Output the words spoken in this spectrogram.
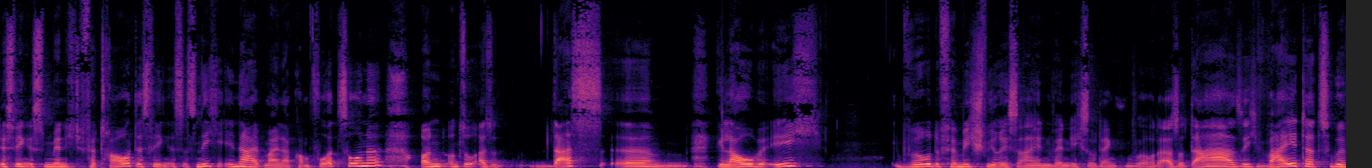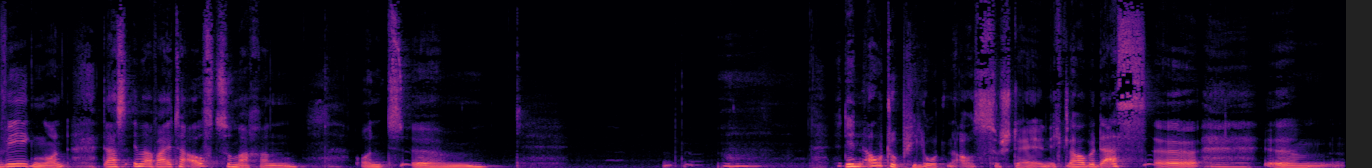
deswegen ist es mir nicht vertraut, deswegen ist es nicht innerhalb meiner Komfortzone und, und so. Also das ähm, glaube ich, würde für mich schwierig sein, wenn ich so denken würde. Also da sich weiter zu bewegen und das immer weiter aufzumachen und ähm, den Autopiloten auszustellen. Ich glaube, das äh, ähm,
